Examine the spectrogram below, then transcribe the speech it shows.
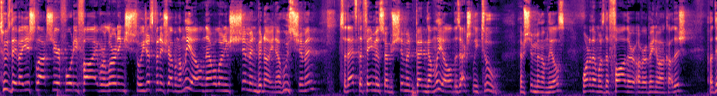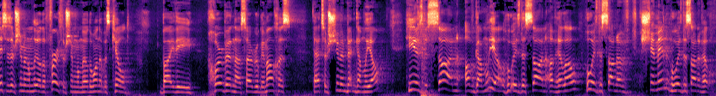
Tuesday Vayishlach Shiur 45. We're learning. So we just finished Rabbi Gamliel. Now we're learning Shimon Benai. Now who's Shimon? So that's the famous Rabbi Shimon ben Gamliel. There's actually two of Shimon Gamliels. One of them was the father of Rabbeinu Hakadosh, but this is of Shimon Gamliel, the first of Shimon Gamliel, the one that was killed by the Churban Nasar Ruge Malchus. That's of Shimon ben Gamliel. He is the son of Gamliel, who is the son of Hillel, who is the son of Shimon, who is the son of Hillel.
